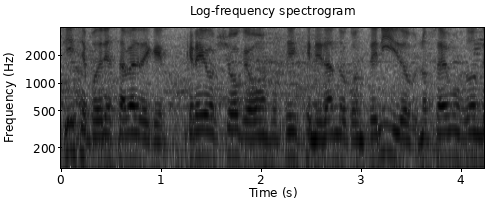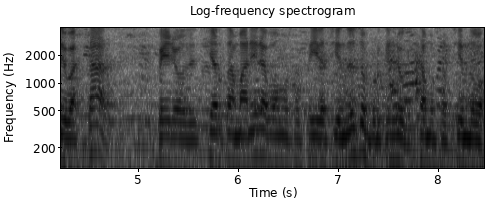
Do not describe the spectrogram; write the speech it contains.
Sí se podría saber de que creo yo que vamos a seguir generando contenido, no sabemos dónde va a estar, pero de cierta manera vamos a seguir haciendo eso porque es lo que estamos haciendo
